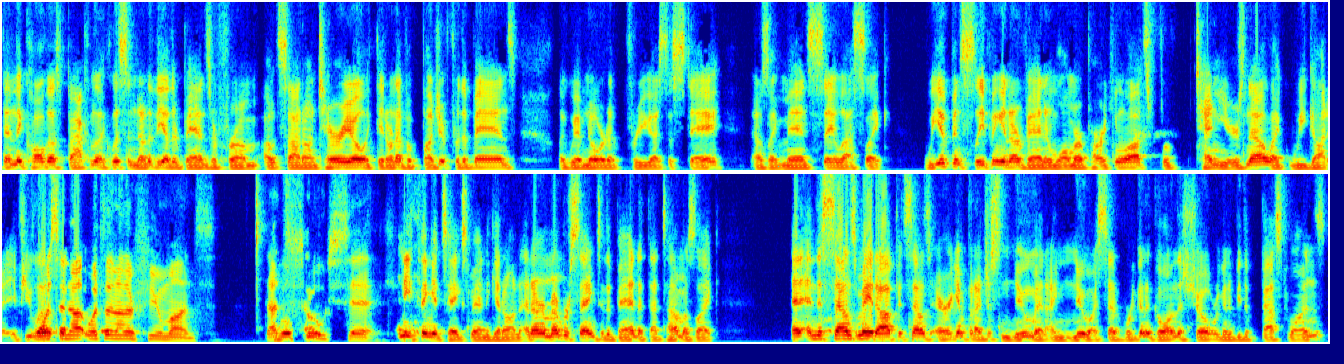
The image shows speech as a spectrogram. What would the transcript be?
then they called us back and like, listen, none of the other bands are from outside Ontario. Like they don't have a budget for the bands. Like we have nowhere to, for you guys to stay. And I was like, man, say less. Like we have been sleeping in our van in Walmart parking lots for 10 years now. Like we got it. If you let what's, another, what's another few months? That's we'll so sick. Anything it takes, man, to get on. And I remember saying to the band at that time, I was like, and, and this sounds made up, it sounds arrogant, but I just knew, man. I knew. I said, we're gonna go on the show, we're gonna be the best ones,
